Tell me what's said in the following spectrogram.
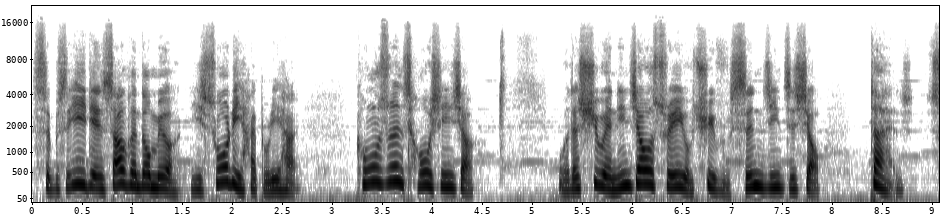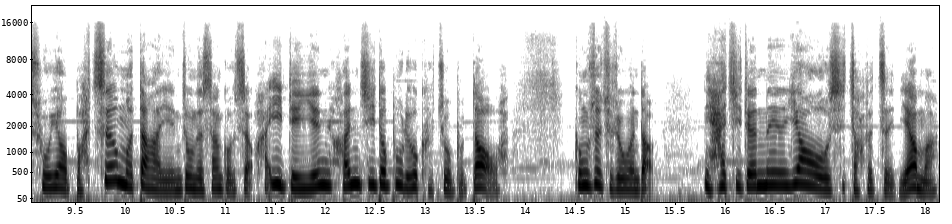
是不是一点伤痕都没有？你说厉害不厉害？”公孙丑心想：“我的虚伪凝胶水有去腐生津之效。”但说要把这么大严重的伤口治，还一点痕痕迹都不留，可做不到啊！公孙丑就问道：“你还记得那药是长得怎样吗？”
